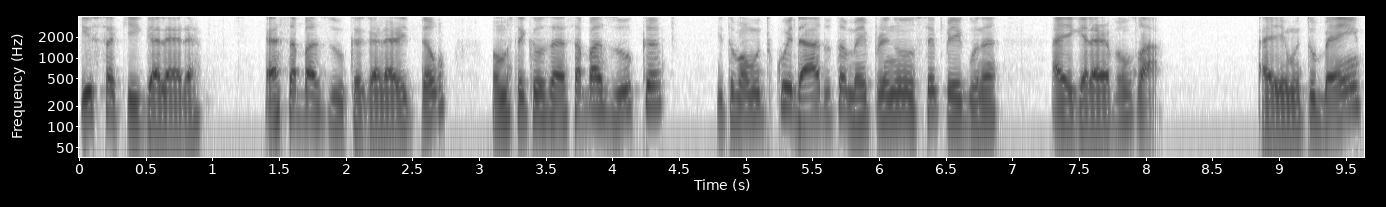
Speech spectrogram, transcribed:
isso aqui, galera essa bazuca, galera. Então, vamos ter que usar essa bazuca e tomar muito cuidado também para não ser pego, né? Aí, galera, vamos lá. Aí, muito bem.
